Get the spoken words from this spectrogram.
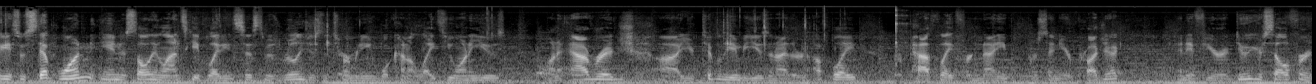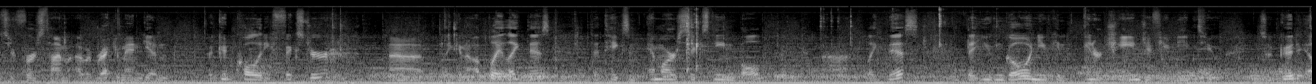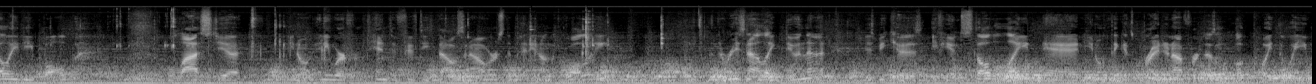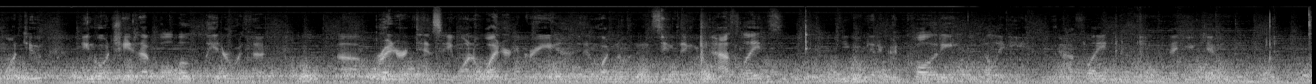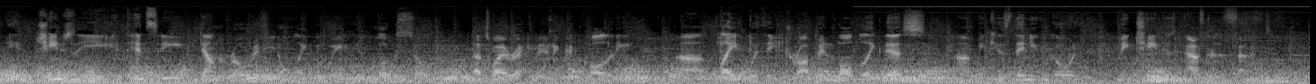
Okay, so step one in installing a landscape lighting system is really just determining what kind of lights you want to use. On average, uh, you're typically going to be using either an uplight or path light for 90% of your project. And if you're a do-it-yourselfer and it's your first time, I would recommend getting a good quality fixture, uh, like an uplight like this, that takes an MR16 bulb, uh, like this, that you can go and you can interchange if you need to. So a good LED bulb will last you, you know, anywhere from 10 to 50,000 hours depending on the quality. And the reason I like doing that is because if you install the light and you don't think it's bright enough or it doesn't look quite the way you want to, you can go and change that bulb out later with a uh, brighter intensity one, a wider degree and whatnot. And same thing with path lights. You go get a good quality LED path light that you can change the intensity down the road if you don't like the way it looks. So that's why I recommend a good quality uh, light with a drop-in bulb like this uh, because then you can go and make changes after the fact.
